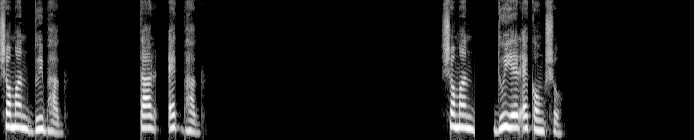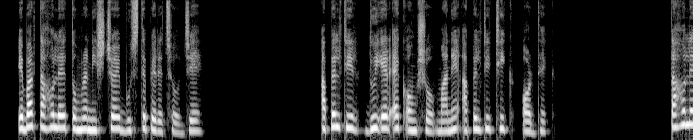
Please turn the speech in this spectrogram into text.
সমান দুই ভাগ। তার এক ভাগ। সমান দুই এর এক অংশ। এবার তাহলে তোমরা নিশ্চয় বুঝতে পেরেছ যে আপেলটির দুই এর এক অংশ মানে আপেলটি ঠিক অর্ধেক। তাহলে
